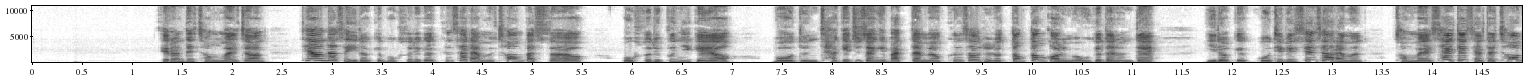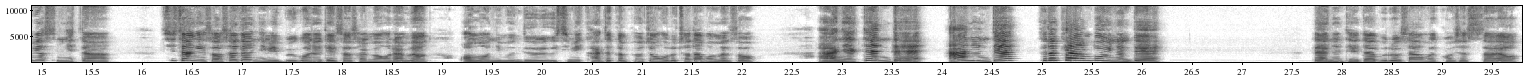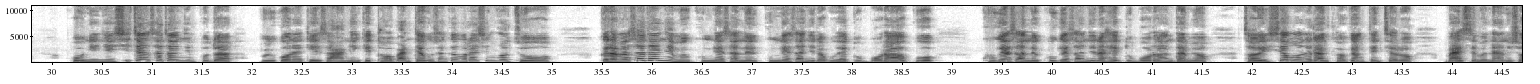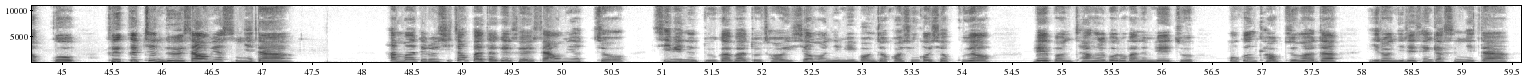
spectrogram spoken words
그런데 정말 전 태어나서 이렇게 목소리가 큰 사람을 처음 봤어요. 목소리뿐이게요. 뭐든 자기 주장이 맞다며 큰 소리로 떵떵거리며 우겨대는데 이렇게 고집이 센 사람은 정말 살다 살다 처음이었습니다. 시장에서 사장님이 물건에 대해서 설명을 하면 어머님은 늘 의심이 가득한 표정으로 쳐다보면서 아닐 텐데, 아닌데, 그렇게 안 보이는데. 라는 대답으로 싸움을 거셨어요. 본인이 시장 사장님보다 물건에 대해서 아는 게 더 많다고 생각을 하신 거죠. 그러면 사장님은 국내산을 국내산이라고 해도 뭐라 하고 국외산을 국외산이라 해도 뭐라 한다며 저희 시어머니랑 격양된 채로 말씀을 나누셨고 그 끝은 늘 싸움이었습니다. 한마디로 시장 바닥에서의 싸움이었죠. 시비는 누가 봐도 저희 시어머님이 먼저 거신 것이었고요. 매번 장을 보러 가는 매주 혹은 격주마다 이런 일이 생겼습니다.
